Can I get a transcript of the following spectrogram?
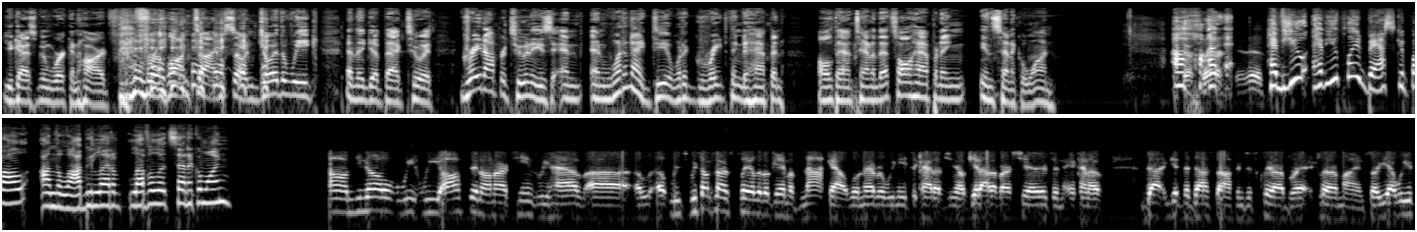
You guys have been working hard for, for a long time, so enjoy the week and then get back to it. Great opportunities, and, and what an idea. What a great thing to happen all downtown. And that's all happening in Seneca One. Uh, Yes. I- It is. have you have you played basketball on the lobby le- level at Seneca One? Um, you know, we, we often on our teams we have uh, a, a, we, we sometimes play a little game of knockout whenever we need to kind of you know get out of our chairs and, and kind of du- get the dust off and just clear our bra- clear our mind. So yeah, we've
